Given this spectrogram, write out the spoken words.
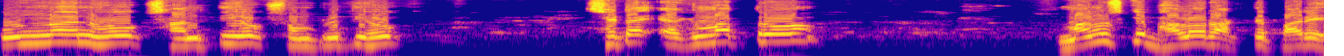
উন্নয়ন হোক, শান্তি হোক, সম্প্রীতি হোক, সেটা একমাত্র মানুষকে ভালো রাখতে পারে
